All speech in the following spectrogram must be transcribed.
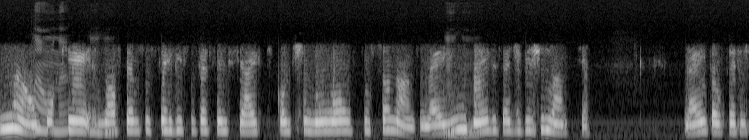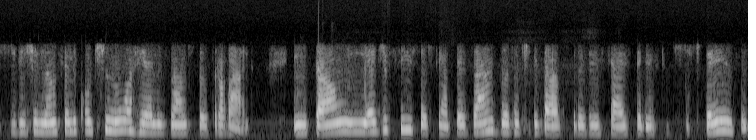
Não, Não né? porque né? nós temos os serviços essenciais que continuam funcionando, né? E uhum. um deles é de vigilância. Né? Então, o serviço de vigilância, ele continua realizando o seu trabalho. Então, e é difícil, assim, apesar das atividades presenciais terem sido suspensas,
